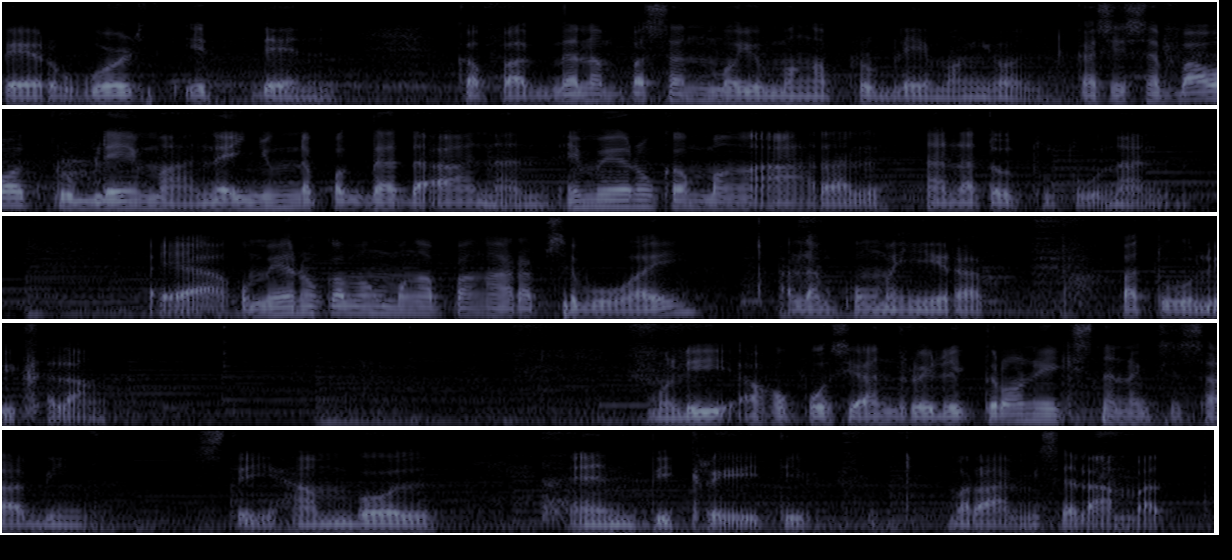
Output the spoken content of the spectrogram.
Pero worth it din kapag nalampasan mo yung mga problemang yon. Kasi sa bawat problema na inyong napagdadaanan, ay meron kang mga aral na natututunan. Kaya kung meron ka mang mga pangarap sa buhay, alam kong mahirap, patuloy ka lang. Muli, ako po si Android Electronics na nagsasabing, stay humble and be creative. Maraming salamat.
